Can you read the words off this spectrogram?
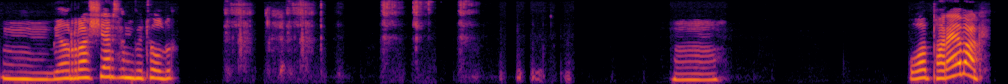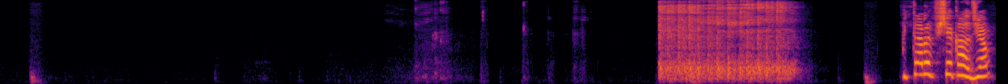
Hmm, bir rush yersem kötü olur. Hmm. Oha paraya bak. Tane fişek alacağım.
